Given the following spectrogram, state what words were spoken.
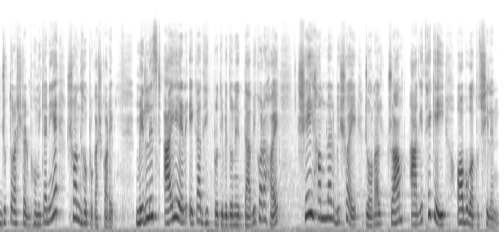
যুক্তরাষ্ট্রের ভূমিকা নিয়ে সন্দেহ প্রকাশ করে। মিডল ইস্ট আই এর একাধিক প্রতিবেদনের দাবি করা হয়, সেই হামলার বিষয়ে ডোনাল্ড ট্রাম্প আগে থেকেই অবগত ছিলেন।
